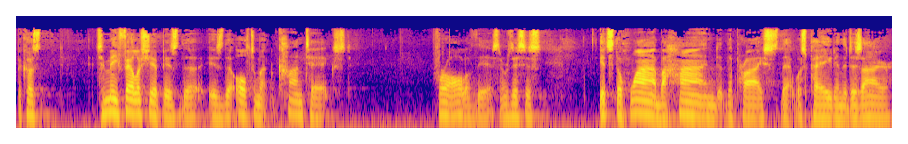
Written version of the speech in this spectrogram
because to me, fellowship is the is the ultimate context for all of this. Words, this is it's the why behind the price that was paid and the desire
